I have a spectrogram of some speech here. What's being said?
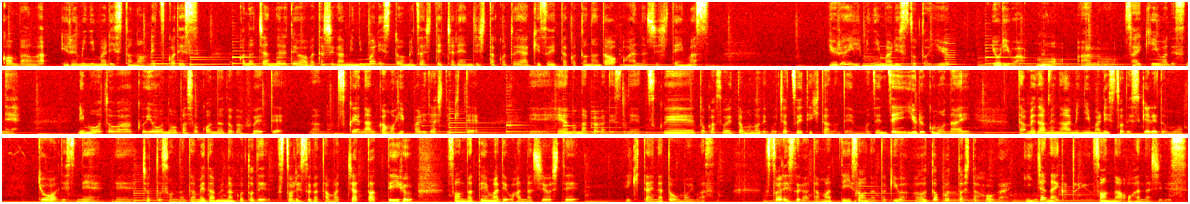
こんばんは。ゆるミニマリストのえつこです。このチャンネルでは私がミニマリストを目指してチャレンジしたことや気づいたことなどをお話ししています。ゆるいミニマリストというよりはもうあの最近はですねリモートワーク用のパソコンなどが増えてあの机なんかも引っ張り出してきて、えー、部屋の中がですね机とかそういったものでごちゃついてきたのでもう全然緩くもないダメダメなミニマリストですけれども今日はですね、えー、ちょっとそんなダメダメなことでストレスが溜まっちゃったっていうそんなテーマでお話をしていきたいなと思います。ストレスが溜まっていそうな時はアウトプットした方がいいんじゃないかというそんなお話です。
